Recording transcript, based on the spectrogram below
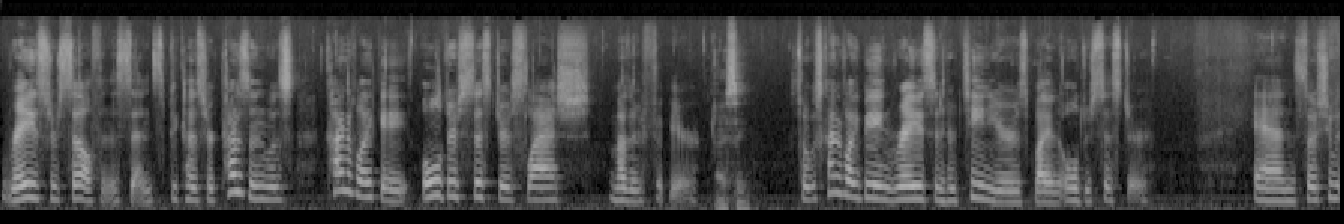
raise herself in a sense because her cousin was kind of like a older sister slash mother figure. I see. So it was kind of like being raised in her teen years by an older sister. And so she,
